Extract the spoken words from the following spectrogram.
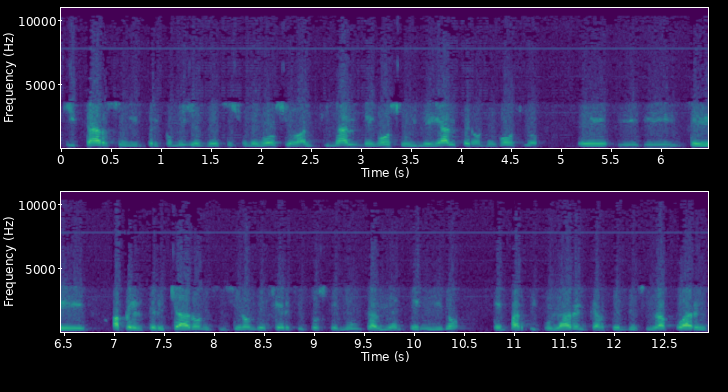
quitarse, entre comillas, de ese su negocio, al final negocio ilegal, pero negocio, y, se apertrecharon y se hicieron de ejércitos que nunca habían tenido, en particular el cartel de Ciudad Juárez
